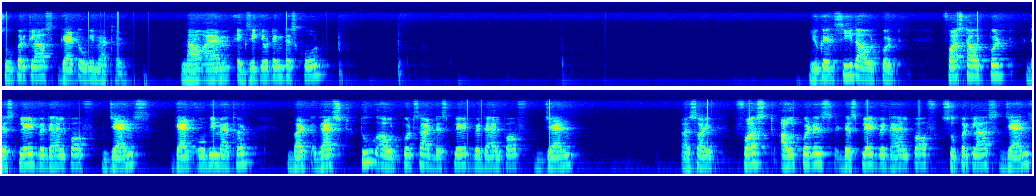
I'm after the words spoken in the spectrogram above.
superclass getOb method. Now I am executing this code. You can see the output. First output displayed with the help of gens get ob method, but rest two outputs are displayed with the help of gen. Uh, sorry, first output is displayed with the help of superclass gens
